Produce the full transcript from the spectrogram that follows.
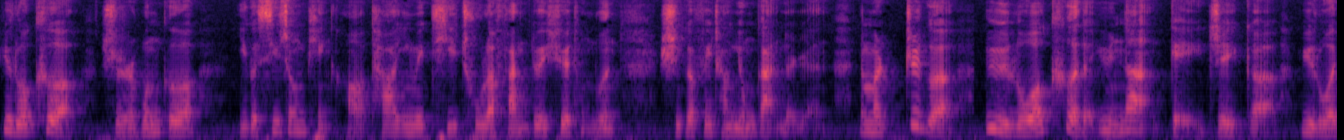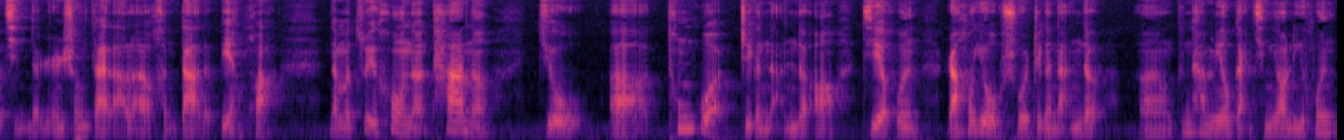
玉罗克是文革一个牺牲品啊，他因为提出了反对血统论，是一个非常勇敢的人。那么这个玉罗克的遇难，给这个玉罗锦的人生带来了很大的变化。那么最后呢，他呢就。啊，通过这个男的啊结婚，然后又说这个男的，嗯，跟他没有感情要离婚，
